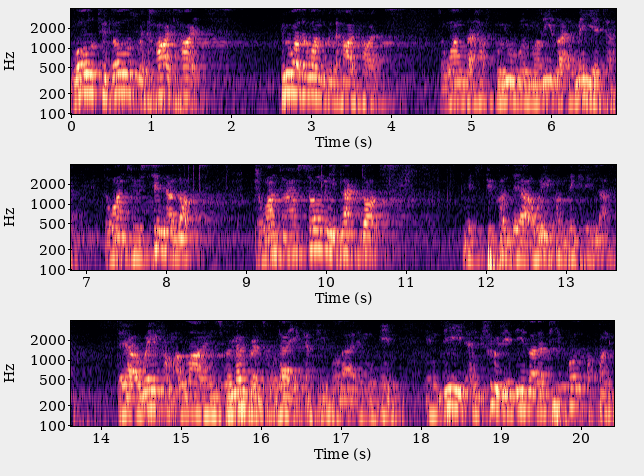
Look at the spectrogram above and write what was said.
woe to those with hard hearts who are the ones with hard hearts the ones that have qulubun marida and mayyata, the ones who sin a lot, the ones who have so many black dots because they are away from dhikrillah. They are away from Allah and His remembrance. أُولَٰئِكَ فِي ضَلَالٍ مُبِينٍ Indeed and truly these are the people upon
